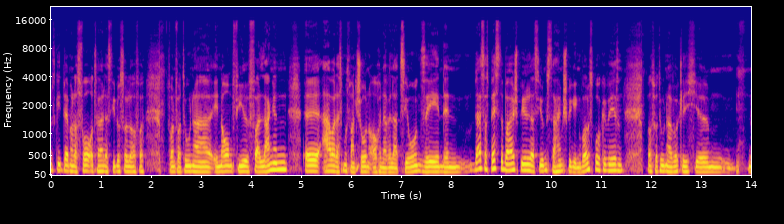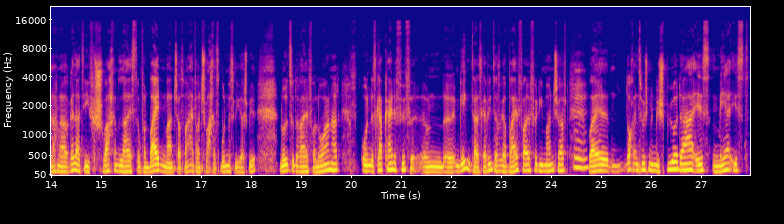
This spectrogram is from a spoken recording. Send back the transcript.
es gibt ja immer das Vorurteil, dass die Düsseldorfer von Fortuna enorm viel verlangen. Äh, aber das muss man schon auch in der Relation sehen, denn da ist das beste Beispiel das jüngste Heimspiel gegen Wolfsburg gewesen, was Fortuna wirklich ähm, nach einer relativ schwachen Leistung von beiden Mannschaften, war einfach ein schwaches Bundesligaspiel, 0 zu 3 verloren hat. Und es gab keine Pfiffe. Und äh, im Gegenteil, es gab hinterher sogar Beifall für die Mannschaft, mhm. weil doch inzwischen ein Gespür da ist, mehr ist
